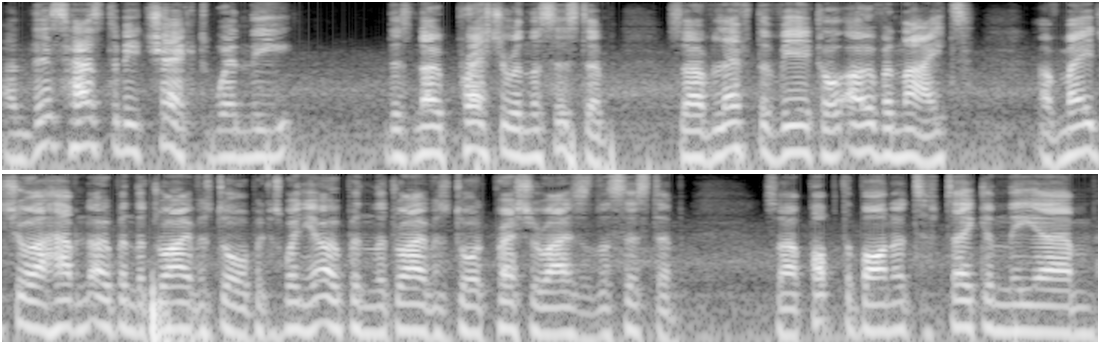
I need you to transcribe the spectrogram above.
And this has to be checked when the there's no pressure in the system. So I've left the vehicle overnight I've made sure I haven't opened the driver's door because when you open the driver's door it pressurizes the system. So I popped the bonnet, taken the um,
